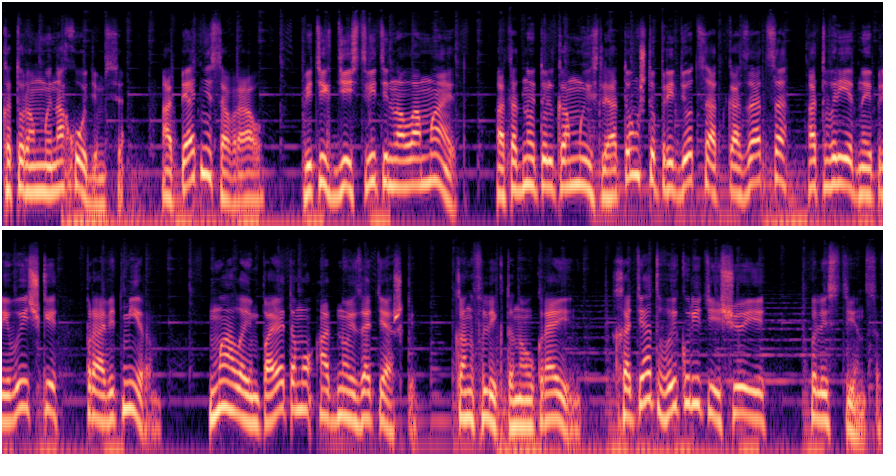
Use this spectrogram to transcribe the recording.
в котором мы находимся, опять не соврал. Ведь их действительно ломает от одной только мысли о том, что придется отказаться от вредной привычки править миром. Мало им поэтому одной затяжки – конфликта на Украине. Хотят выкурить еще и палестинцев.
